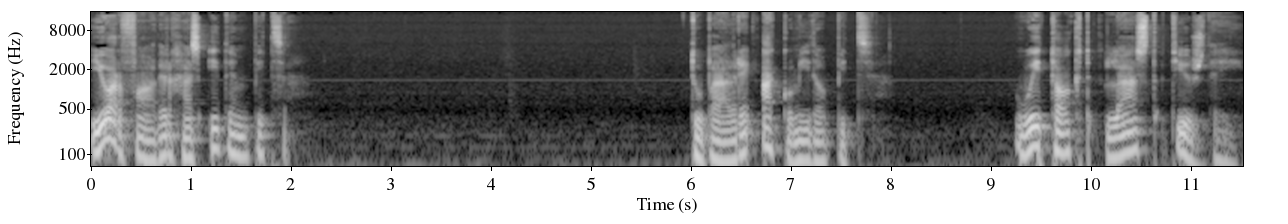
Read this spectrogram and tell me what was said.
Your father has eaten pizza. Tu padre ha comido pizza. We talked last Tuesday.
